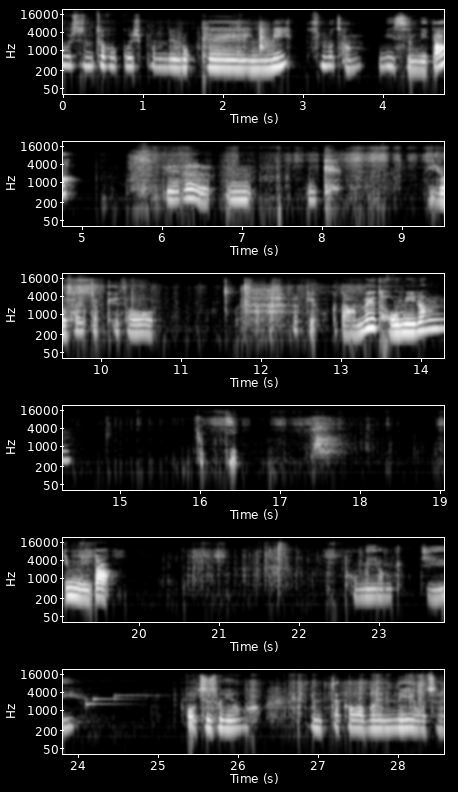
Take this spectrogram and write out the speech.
이거 진짜 갖고 싶었는데, 이렇게 인미 20장이 있습니다. 얘를, 음, 이렇게 위로 살짝 해서 할게요. 그 다음에 덤이랑 쪽지. 입니다. 덤이랑 쪽지. 어, 죄송해요. 문자가 와버렸네요, 어제.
